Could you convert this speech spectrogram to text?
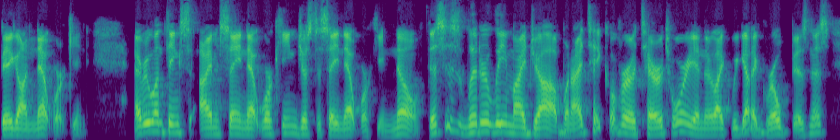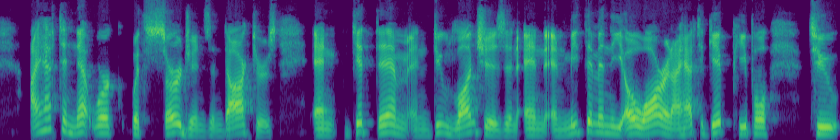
big on networking. Everyone thinks I'm saying networking just to say networking. No, this is literally my job. When I take over a territory and they're like, we got to grow business, I have to network with surgeons and doctors and get them and do lunches and, and, and meet them in the OR. And I have to get people to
